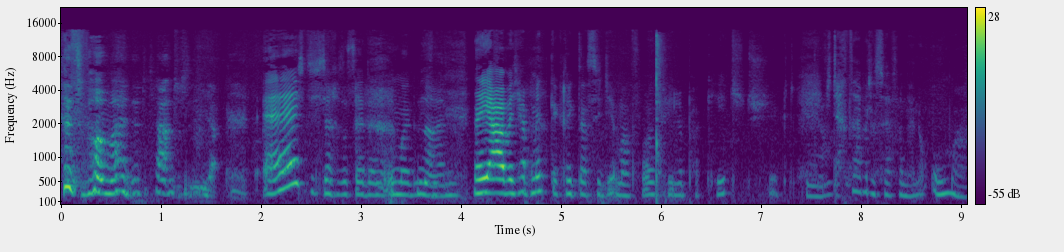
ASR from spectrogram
Das war meine Tante. Ja. Echt? Ich dachte, das wäre deine Oma gewesen. Nein. Naja, aber ich habe mitgekriegt, dass sie dir immer voll viele Pakete schickt. Ja. Ich dachte aber, das wäre von deiner Oma.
